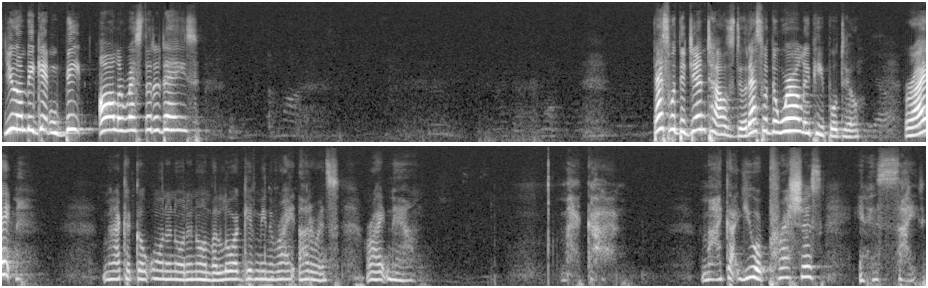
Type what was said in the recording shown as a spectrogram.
You're going to be getting beat all the rest of the days. That's what the Gentiles do. That's what the worldly people do, right? I mean, I could go on and on and on, but Lord, give me the right utterance right now. My God, my God, you are precious in His sight.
